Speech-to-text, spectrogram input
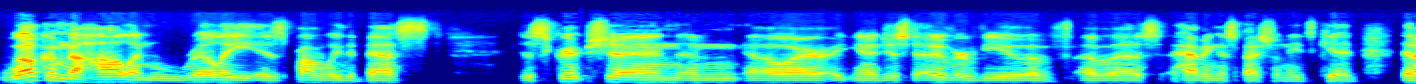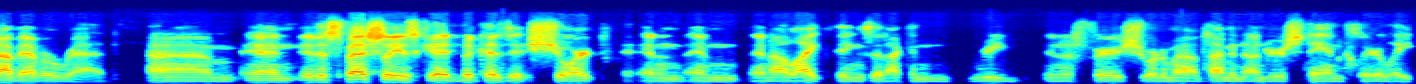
Welcome to Holland really is probably the best description and or you know just overview of of us having a special needs kid that I've ever read. Um, and it especially is good because it's short and and and I like things that I can read in a very short amount of time and understand clearly.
